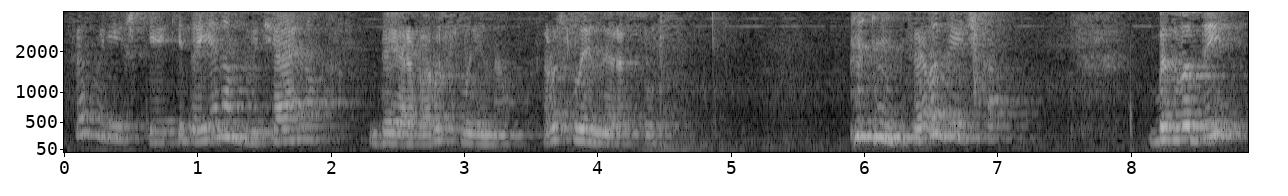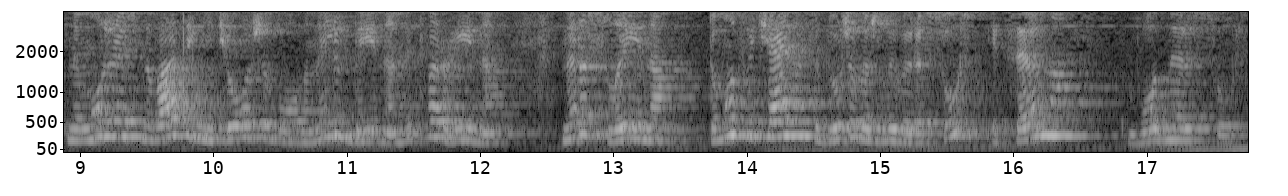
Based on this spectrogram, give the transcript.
Це горішки, які дає нам, звичайно, дерево, рослина, рослинний ресурс. Це водичка. Без води не може існувати нічого живого, не людина, не тварина, не рослина. Тому, звичайно, це дуже важливий ресурс, і це у нас водний ресурс.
